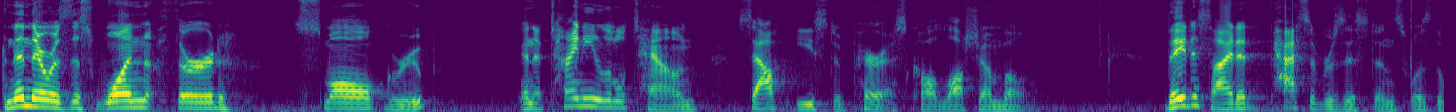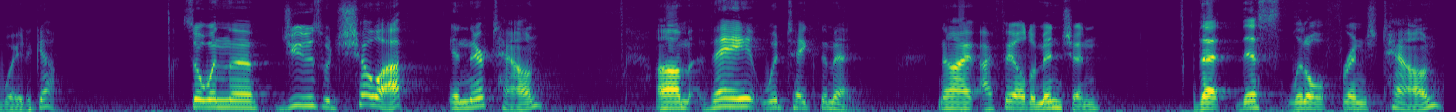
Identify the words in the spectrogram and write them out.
And then there was this one third small group in a tiny little town southeast of Paris called La Chambon. they decided passive resistance was the way to go. So when the Jews would show up in their town, um, they would take them in. Now, I, I failed to mention that this little fringe town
